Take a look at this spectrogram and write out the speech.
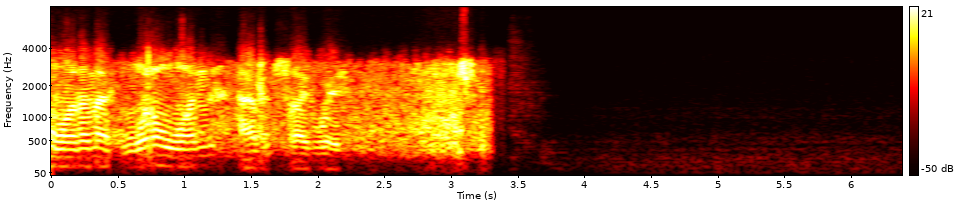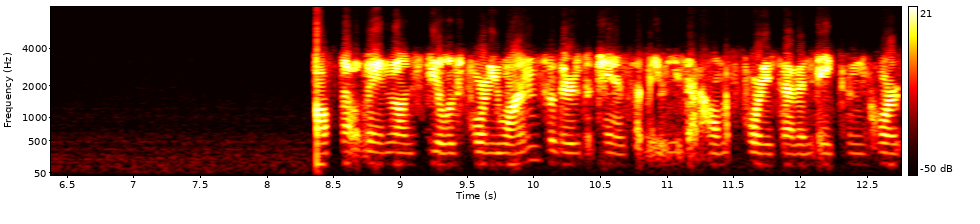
One, I'm at 101 Avonside Way. Off that lane on steel is 41, so there's a chance that maybe he's at home at 47 Aiken Court.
